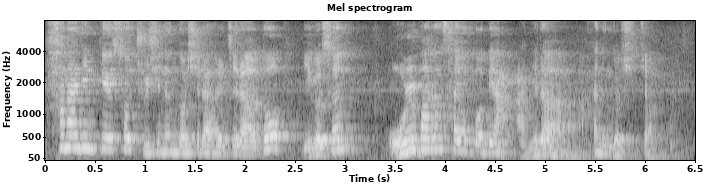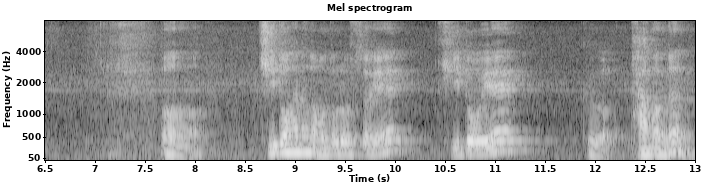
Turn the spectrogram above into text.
하나님께서 주시는 것이라 할지라도 이것은 올바른 사용법이 아니라 하는 것이죠. 어, 기도하는 언어로서의 기도의 그 방언은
